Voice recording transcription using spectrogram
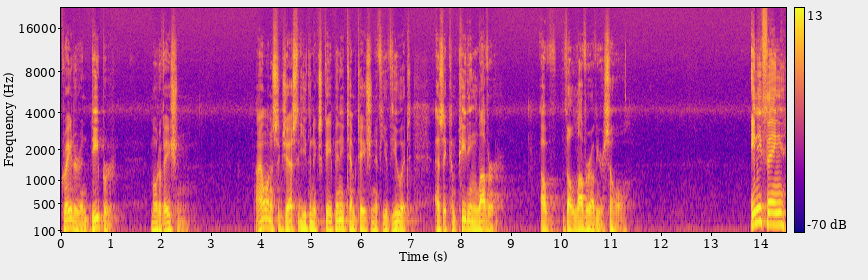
greater and deeper motivation. I want to suggest that you can escape any temptation if you view it as a competing lover of the lover of your soul. Anything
